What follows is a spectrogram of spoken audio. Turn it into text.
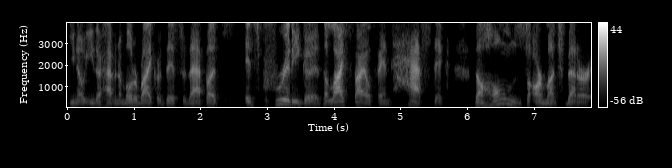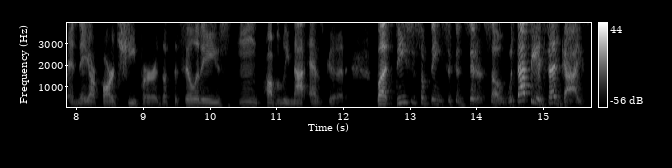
you know, either having a motorbike or this or that, but it's pretty good. The lifestyle is fantastic. The homes are much better and they are far cheaper. The facilities, mm, probably not as good. But these are some things to consider. So, with that being said, guys,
